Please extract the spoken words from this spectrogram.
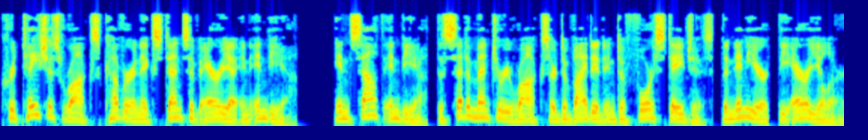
Cretaceous rocks cover an extensive area in India. In South India, the sedimentary rocks are divided into four stages, the Niniyur, the Ariyalur,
